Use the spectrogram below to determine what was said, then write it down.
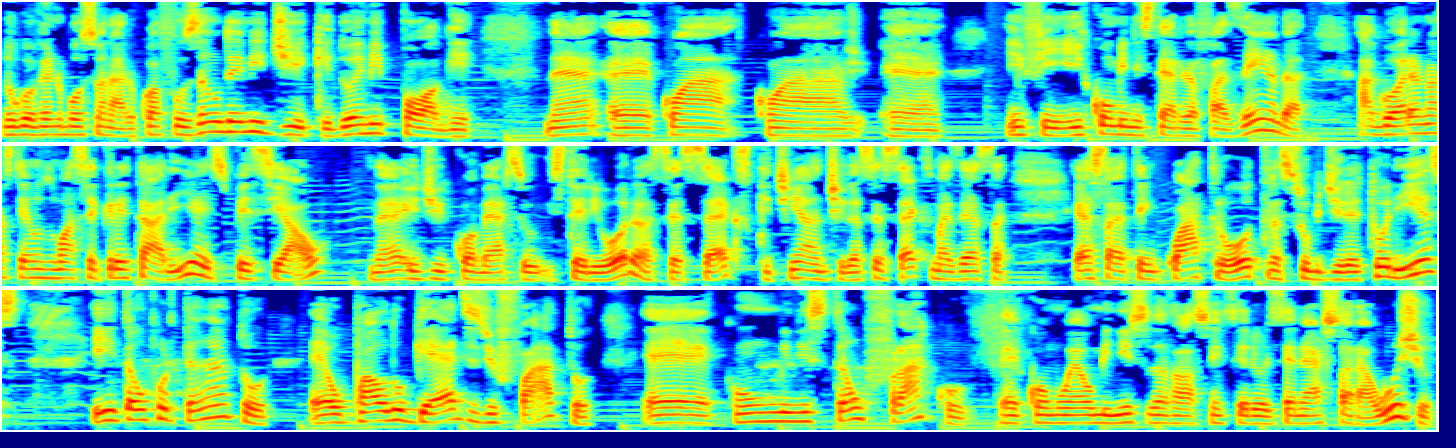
no governo Bolsonaro, com a fusão do MDIC, do MPOG, né, é, com a, com a é, enfim, e com o Ministério da Fazenda, agora nós temos uma secretaria especial né, e de comércio exterior, a CSEX, que tinha a antiga CSEX, mas essa, essa tem quatro outras subdiretorias, e então, portanto, é, o Paulo Guedes, de fato, é, com um ministrão fraco, é, como é o ministro das Relações Exteriores, Ernesto Araújo,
